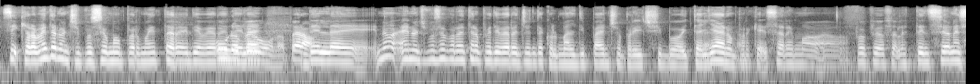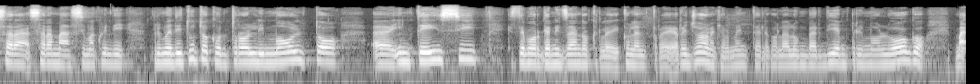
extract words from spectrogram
sì, chiaramente non ci possiamo permettere di avere uno delle, uno, però. Delle, no, eh, non ci possiamo permettere poi di avere gente col mal di pancia per il cibo italiano certo. perché saremo uh, proprio, la tensione sarà, sarà, massima, quindi prima di tutto controlli molto uh, intensi che stiamo organizzando con le, con le altre regioni, chiaramente con la Lombardia in primo luogo, ma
